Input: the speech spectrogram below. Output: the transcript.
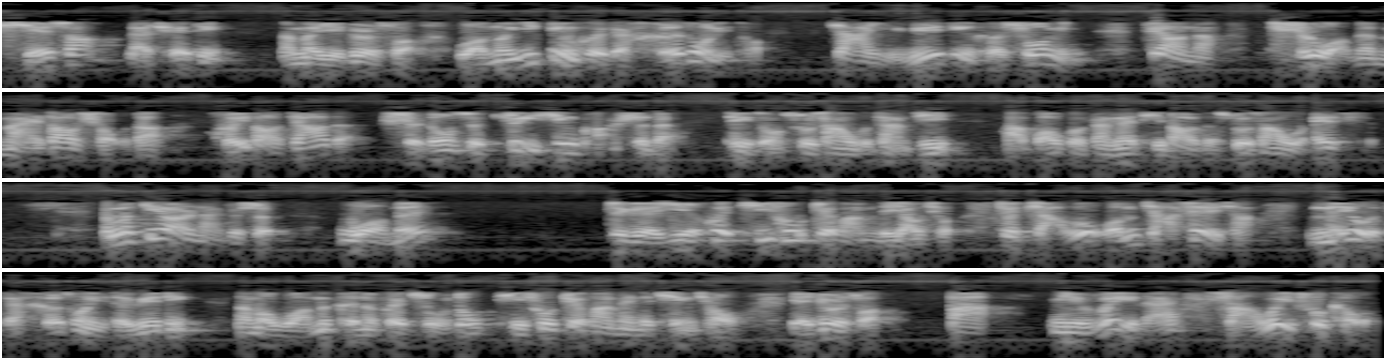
协商来确定。那么也就是说，我们一定会在合同里头加以约定和说明，这样呢，使我们买到手的、回到家的始终是最新款式的这种苏三五战机啊，包括刚才提到的苏三五 S。那么第二呢，就是我们这个也会提出这方面的要求。就假如我们假设一下没有在合同里的约定，那么我们可能会主动提出这方面的请求，也就是说，把你未来尚未出口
